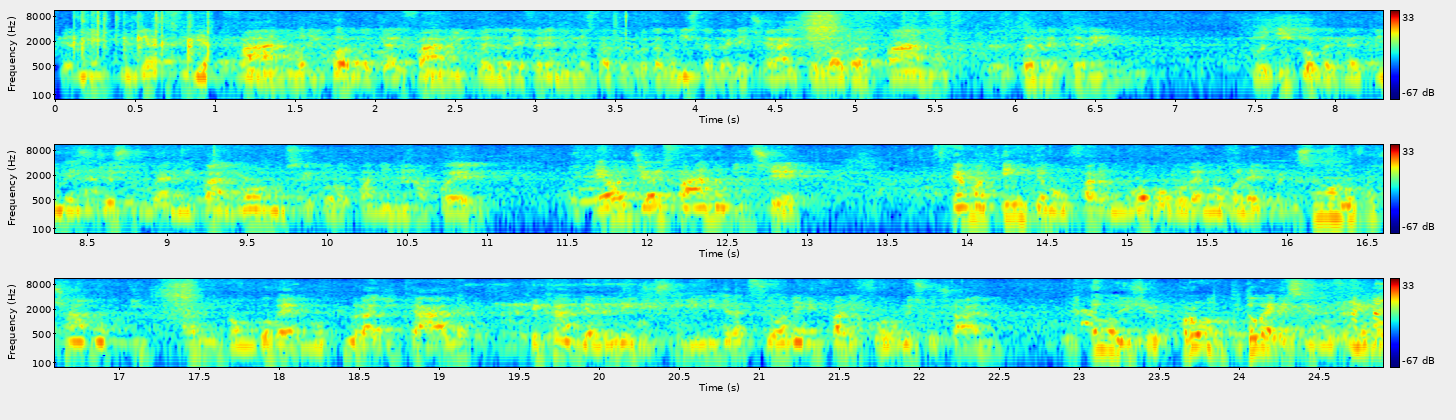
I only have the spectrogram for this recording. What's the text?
per gli entusiasti di Alfano, ricordo che Alfano in quel referendum è stato protagonista perché c'era anche lodo Alfano in quel referendum. Lo dico perché altrimenti è successo due anni fa, non un secolo fa nemmeno quello. E oggi Alfano dice stiamo attenti a non fare un nuovo governo con l'ETA perché se non lo facciamo arriva un governo più radicale che cambia le leggi sull'immigrazione e fa riforme sociali. E uno dice pronti, dov'è che si firma?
